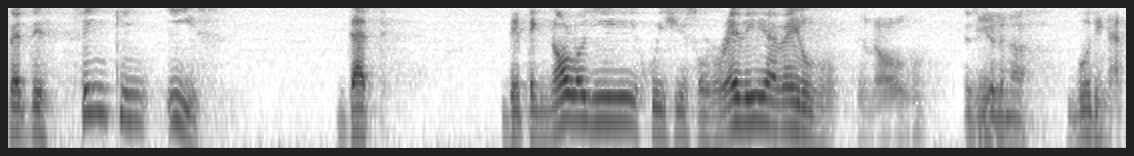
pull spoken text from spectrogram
but the thinking is that the technology which is already available, you know, Is it good enough? Good enough.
